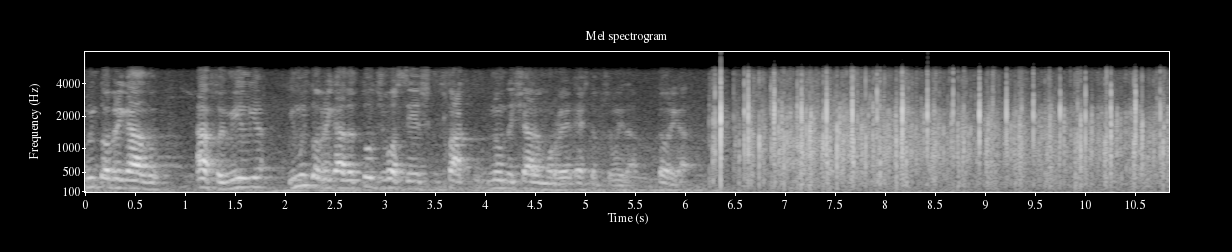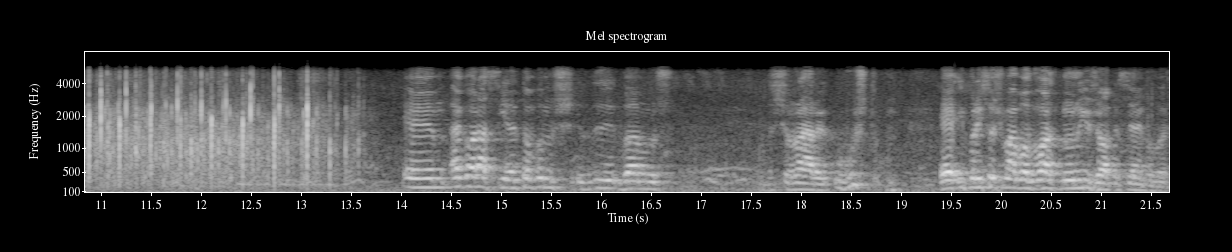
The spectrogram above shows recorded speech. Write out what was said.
muito obrigado à família e muito obrigado a todos vocês que de facto não deixaram morrer esta personalidade. Muito obrigado. Hum, agora a seguir, então vamos, de, vamos descerrar o busto é, e por isso eu chamava o Duarte Nuno e o Jota, se derem favor.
